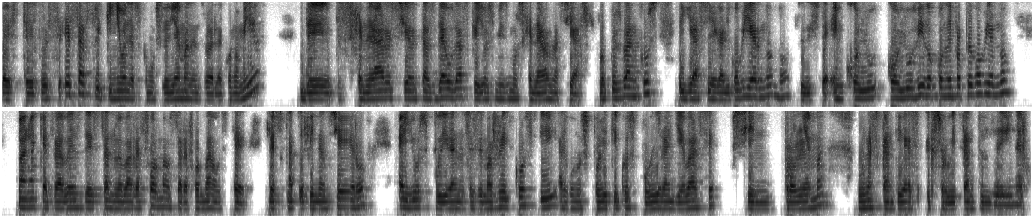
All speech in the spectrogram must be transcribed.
este, pues estas triquiñuelas, como se le llaman dentro de la economía, de pues, generar ciertas deudas que ellos mismos generaron hacia sus propios bancos y ya llega el gobierno, ¿no? Este, en colu- coludido con el propio gobierno para que a través de esta nueva reforma, o esta reforma, o este rescate financiero, ellos pudieran hacerse más ricos y algunos políticos pudieran llevarse sin problema unas cantidades exorbitantes de dinero.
